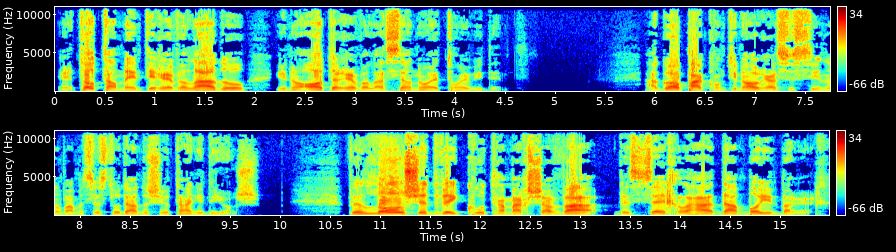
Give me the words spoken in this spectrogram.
é, totalmente revelado e na outra revelação não é tão evidente. Agora, para continuar o raciocínio, vamos estudar no Shirtanya de hoje. ולא שדבקות המחשבה ושכל האדם בו יתברך.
